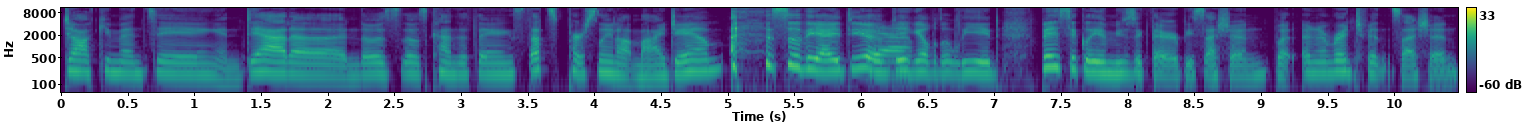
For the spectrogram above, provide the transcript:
documenting and data and those those kinds of things that's personally not my jam. So the idea yeah. of being able to lead basically a music therapy session but an enrichment session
